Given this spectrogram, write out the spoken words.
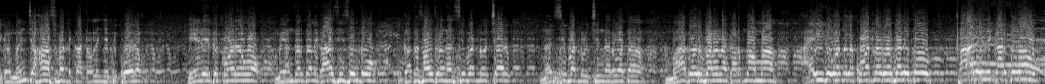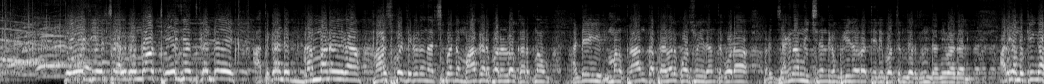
ఇక్కడ మంచి హాస్పిటల్ కట్టాలని చెప్పి కోరాం. ఏదైతే కోరామో మీ అందరి తల్లికి ఆశీస్సులతో గత సంవత్సరం నర్సీపట్నం వచ్చారు. నర్సీపట్నం వచ్చిన తర్వాత మాధవరి పాలన కడుతున్నామా ఐదు వందల కోట్ల రూపాయలతో కాలేజీ కడుతున్నాం. కేజీఎస్ ఎలాగుందో కేజీఎస్ కంటే అతకంటే బ్రహ్మాండమైన హాస్పిటల్ ఇక్కడ నర్సిపట్నం మాకరపల్లిలో కడుతున్నాం. అంటే మన ప్రాంత ప్రజల కోసం ఇదంతా కూడా మరి జగనాన్ని ఇచ్చినందుకు మీ ద్వారా తెలియపరచడం జరుగుతుంది. ధన్యవాదాలు. అలాగే ముఖ్యంగా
